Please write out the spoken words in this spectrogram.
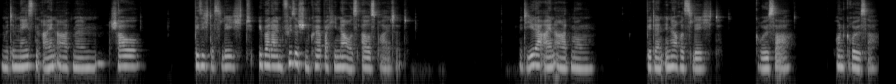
Und mit dem nächsten Einatmen schau, wie sich das Licht über deinen physischen Körper hinaus ausbreitet. Mit jeder Einatmung wird dein inneres Licht größer und größer.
